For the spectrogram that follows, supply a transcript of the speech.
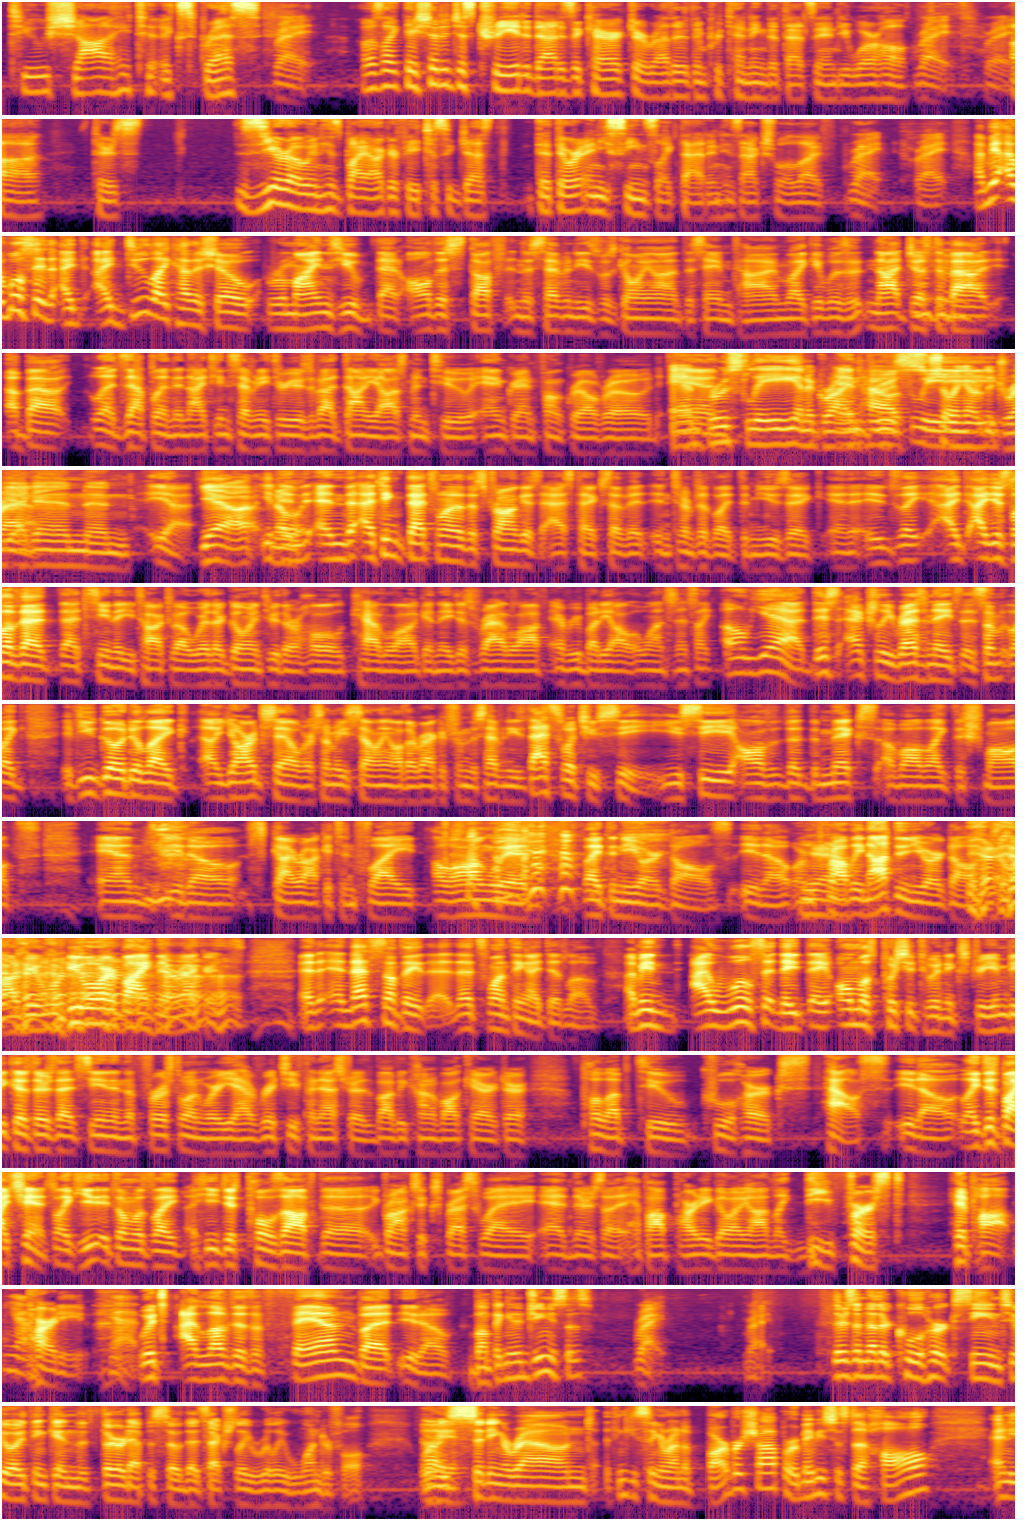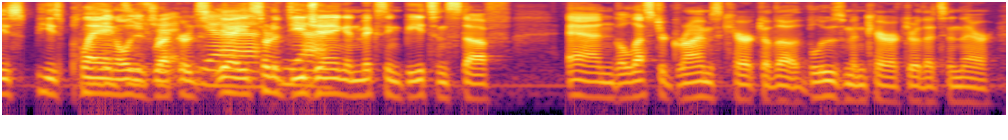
too shy to express. Right. I was like, they should have just created that as a character rather than pretending that that's Andy Warhol. Right. Right. Uh, there's zero in his biography to suggest that there were any scenes like that in his actual life. Right, right. I mean, I will say that I, I do like how the show reminds you that all this stuff in the 70s was going on at the same time. Like, it was not just mm-hmm. about about Led Zeppelin in 1973. It was about Donny Osmond, too, and Grand Funk Railroad. And, Bruce Lee in a grindhouse Lee, showing out of the yeah. dragon and Yeah. yeah, you know, and, and I think that's one of the strongest aspects of it in terms of like the music. And it's like I, I just love that that scene that you talked about where they're going through their whole catalog and they just rattle off everybody all at once. And it's like, oh yeah, this actually resonates as some like if you go to like a yard sale where somebody's selling all their records from the seventies, that's what you see. You see all the, the, the mix of all like the schmaltz and you know skyrockets in flight along with like the new york dolls you know or Yeah. probably not the new york dolls because a lot of people, people weren't buying their records and and that's something that's one thing i did love i mean i will say they, they almost push it to an extreme because there's that scene in the first one where you have richie finestra the bobby cannavale character pull up to Kool Herc's house, you know, like just by chance. Like he, it's almost like he just pulls off the Bronx Expressway and there's a hip hop party going on, like the first hip hop Yeah. party, Yeah. which I loved as a fan, but you know, bumping into geniuses. right, right. There's another Kool Herc scene too. I think in the third episode that's actually really wonderful, where Oh, he's yeah. sitting around. I think he's sitting around a barber shop, or maybe it's just a hall, and he's he's playing all these records. Yeah. yeah, he's sort of yeah. DJing and mixing beats and stuff. And the Lester Grimes character, the bluesman character that's in there,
